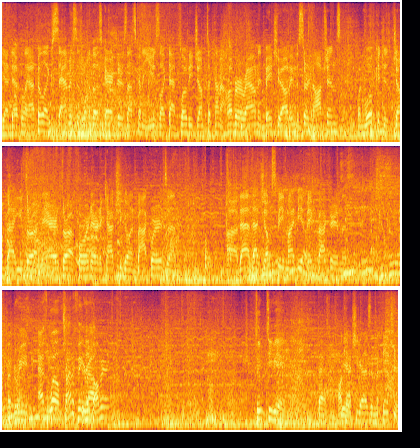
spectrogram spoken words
Yeah, definitely. I feel like Samus is one of those characters that's going to use like that floaty jump to kind of hover around and bait you out into certain options. When Wolf can just jump at you, throw out an air, throw out forward air to catch you going backwards, and uh, that that jump speed might be a big factor in this. Agreed. As well, trying to figure out call me? right? To TVA. Bet. I'll Yeah. catch you guys in the future.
